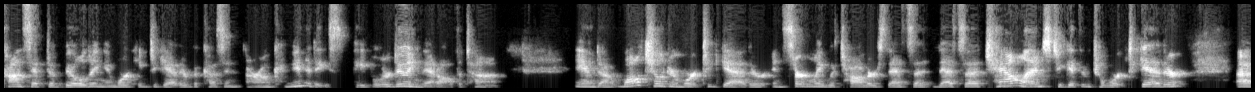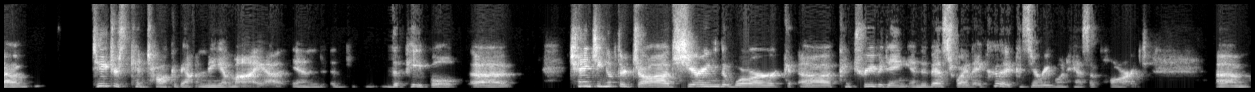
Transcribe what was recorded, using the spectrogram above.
concept of building and working together because in our own communities, people are doing that all the time. And uh, while children work together, and certainly with toddlers, that's a that's a challenge to get them to work together. Um, teachers can talk about Nehemiah and the people uh, changing up their jobs, sharing the work, uh, contributing in the best way they could because everyone has a part. Um,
